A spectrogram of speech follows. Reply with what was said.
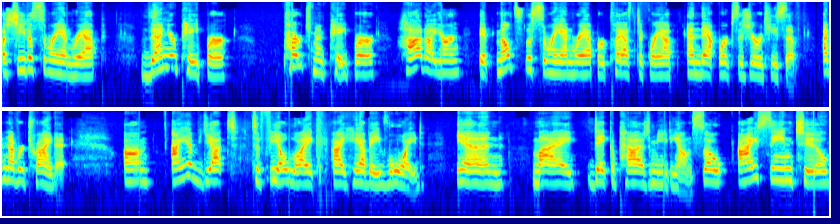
a sheet of saran wrap, then your paper, parchment paper, hot iron, it melts the saran wrap or plastic wrap, and that works as your adhesive. I've never tried it. Um, I have yet to feel like I have a void in my decoupage medium. So I seem to,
